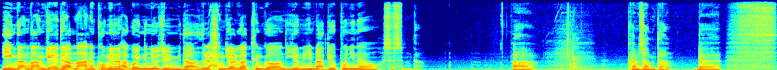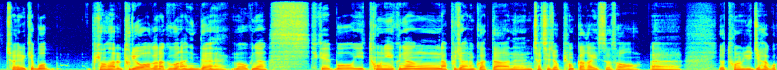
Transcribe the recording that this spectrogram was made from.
인간관계에 대한 많은 고민을 하고 있는 요즘입니다. 늘 한결같은 건 이현우님 라디오뿐이네요. 하셨습니다. 아, 감사합니다. 네. 저 이렇게 뭐 변화를 두려워하거나 그건 아닌데 뭐 그냥 이게 뭐 이 톤이 그냥 나쁘지 않을 것 같다는 자체적 평가가 있어서 예, 요 톤을 유지하고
